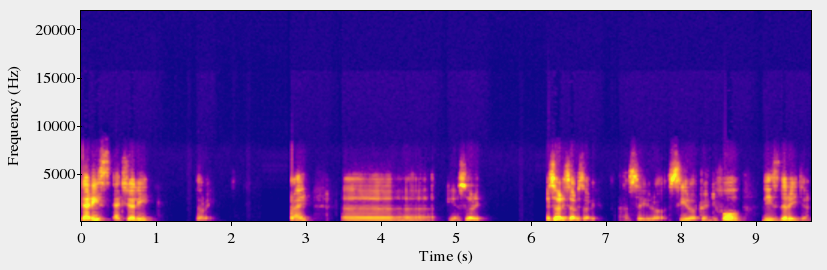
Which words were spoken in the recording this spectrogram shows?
That is actually, sorry, right? Uh, yeah, sorry, sorry, sorry, sorry, uh, zero, zero, 24. This is the region.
